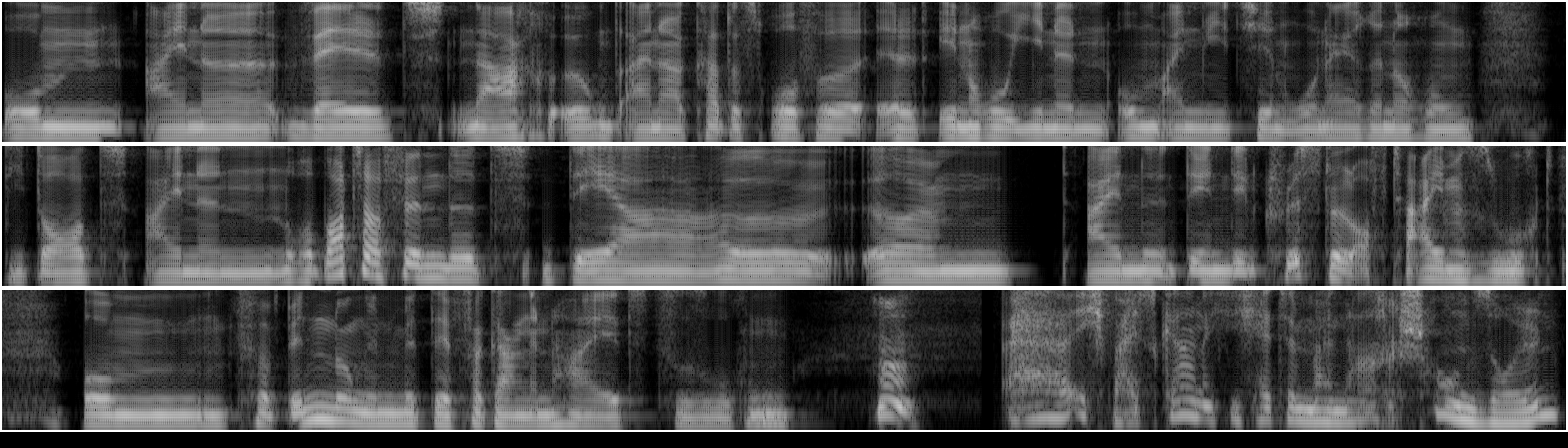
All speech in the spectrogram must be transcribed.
um eine Welt nach irgendeiner Katastrophe in Ruinen, um ein Mädchen ohne Erinnerung, die dort einen Roboter findet, der äh, ähm, eine, den, den Crystal of Time sucht, um Verbindungen mit der Vergangenheit zu suchen. Hm. Äh, ich weiß gar nicht, ich hätte mal nachschauen sollen.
